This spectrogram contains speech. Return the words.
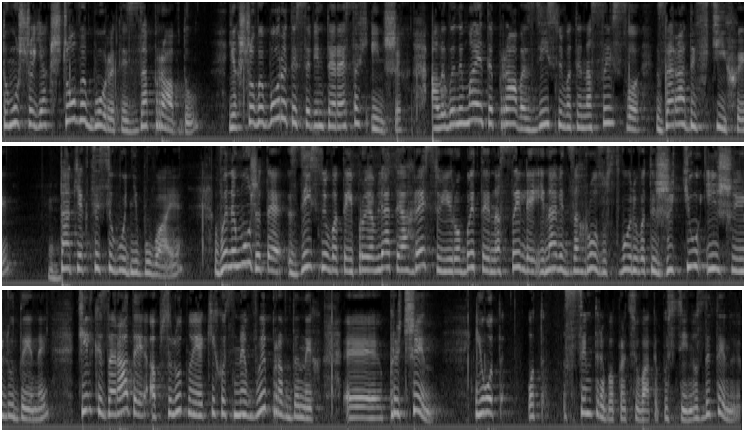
Тому що якщо ви боретесь за правду, якщо ви боретеся в інтересах інших, але ви не маєте права здійснювати насильство заради втіхи, так як це сьогодні буває. Ви не можете здійснювати і проявляти агресію, і робити насилля, і навіть загрозу створювати життю іншої людини тільки заради абсолютно якихось невиправданих е, причин. І от, от з цим треба працювати постійно з дитиною.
